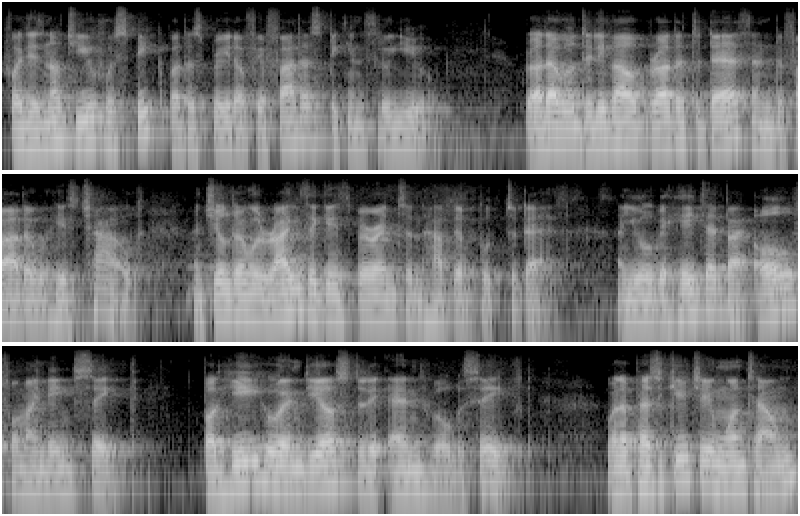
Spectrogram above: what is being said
For it is not you who speak, but the Spirit of your Father speaking through you. Brother will deliver our brother to death, and the father his child and children will rise against parents and have them put to death. And you will be hated by all for my name's sake. But he who endures to the end will be saved. When they persecute you in one town,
